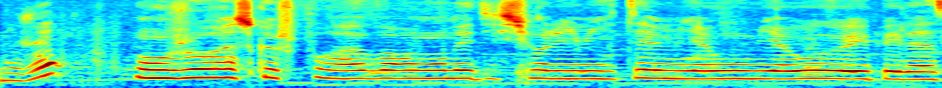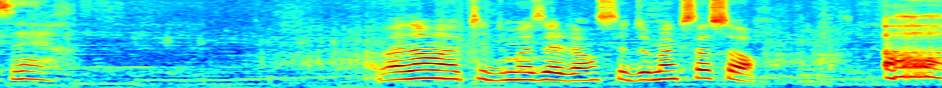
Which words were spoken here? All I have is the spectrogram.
Bonjour. Bonjour, est-ce que je pourrais avoir mon édition limitée Miaou Miaou épée laser? Ah bah non, ma petite demoiselle, hein, c'est demain que ça sort. Ah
